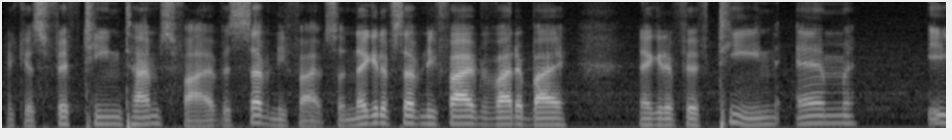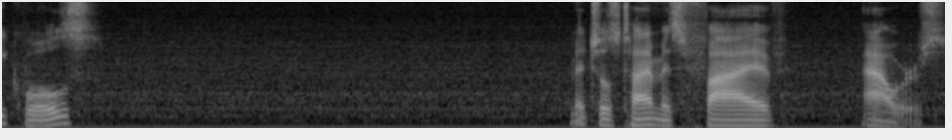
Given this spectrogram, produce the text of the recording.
because 15 times 5 is 75 so negative 75 divided by negative 15 m equals Mitchell's time is 5 hours.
